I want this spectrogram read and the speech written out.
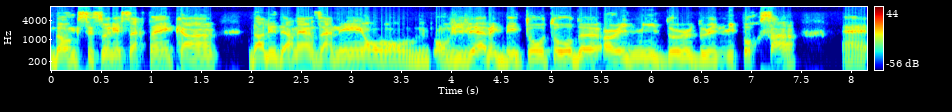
Donc, c'est sûr et certain, quand dans les dernières années, on, on vivait avec des taux autour de 1,5, 2, 2,5 euh,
